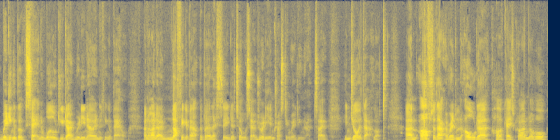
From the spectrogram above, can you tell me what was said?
reading a book set in a world you don't really know anything about. And I know nothing about the burlesque scene at all, so it was really interesting reading that. So enjoyed that a lot. Um, after that, I read an older hard case crime novel.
